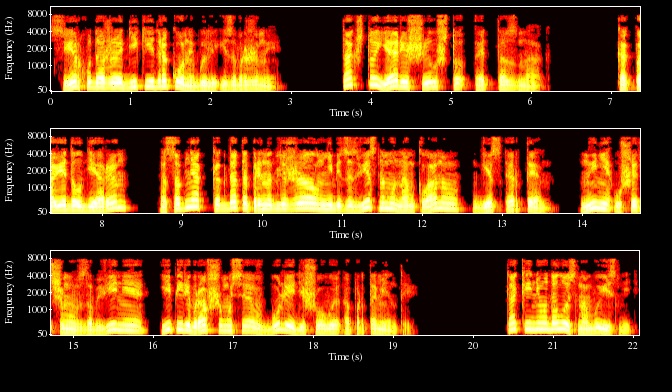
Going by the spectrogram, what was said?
Сверху даже дикие драконы были изображены. Так что я решил, что это знак. Как поведал Диарен, особняк когда-то принадлежал небезызвестному нам клану Гес-Эртен, ныне ушедшему в забвение и перебравшемуся в более дешевые апартаменты. Так и не удалось нам выяснить,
